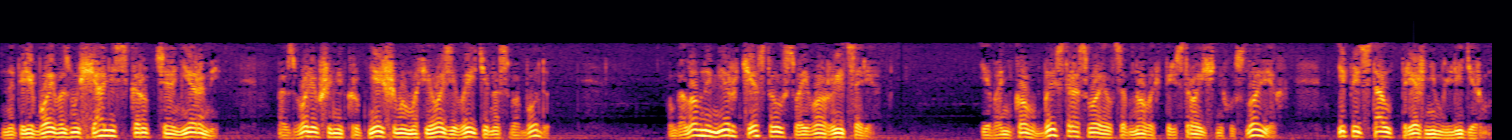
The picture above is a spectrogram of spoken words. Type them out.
наперебой возмущались коррупционерами, позволившими крупнейшему мафиози выйти на свободу, уголовный мир чествовал своего рыцаря. И быстро освоился в новых перестроечных условиях и предстал прежним лидером.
